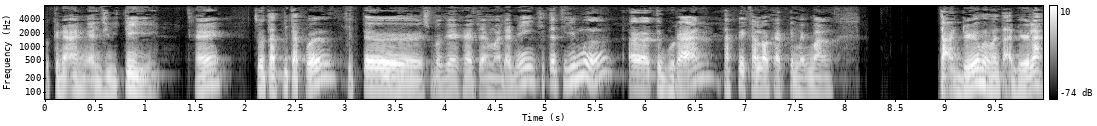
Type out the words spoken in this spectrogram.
berkenaan dengan LGBT. Eh. So tapi tak apa, kita sebagai kerajaan madani kita terima uh, teguran tapi kalau kata memang tak ada, memang tak ada lah.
